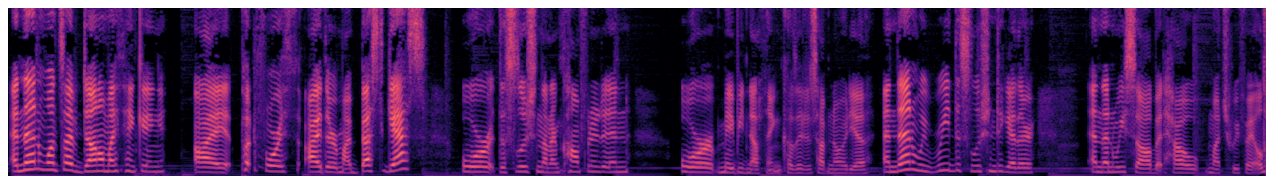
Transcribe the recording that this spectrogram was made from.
And then once I've done all my thinking, I put forth either my best guess or the solution that I'm confident in, or maybe nothing because I just have no idea. And then we read the solution together, and then we sob at how much we failed.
